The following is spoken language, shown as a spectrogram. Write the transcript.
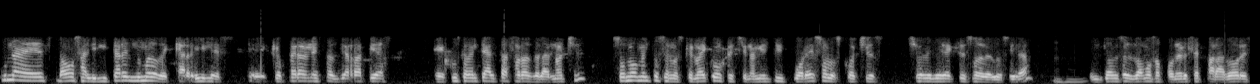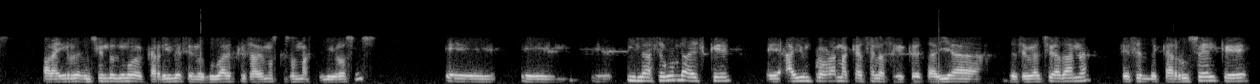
Una es, vamos a limitar el número de carriles eh, que operan estas vías rápidas eh, justamente a altas horas de la noche. Son momentos en los que no hay congestionamiento y por eso los coches suelen ir a exceso de velocidad. Entonces vamos a poner separadores para ir reduciendo el número de carriles en los lugares que sabemos que son más peligrosos. Eh, eh, eh, y la segunda es que hay un programa que hace la Secretaría de Seguridad Ciudadana, es el de Carrusel, que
